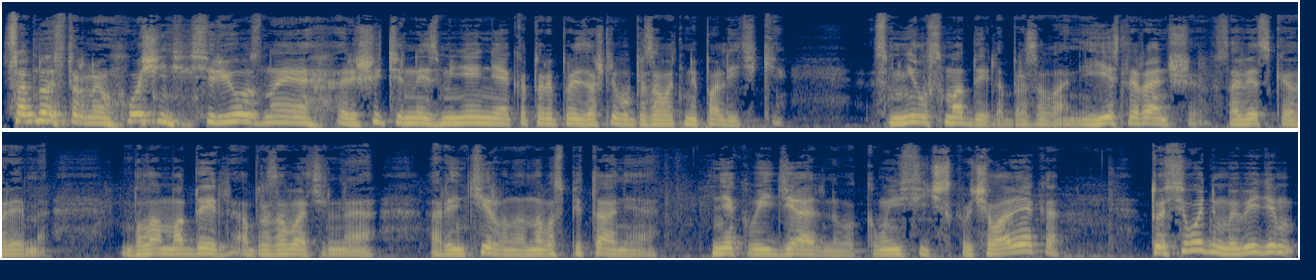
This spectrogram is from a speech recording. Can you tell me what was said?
с одной стороны, очень серьезные решительные изменения, которые произошли в образовательной политике. Сменилась модель образования. Если раньше, в советское время, была модель образовательная, ориентирована на воспитание некого идеального коммунистического человека, то сегодня мы видим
